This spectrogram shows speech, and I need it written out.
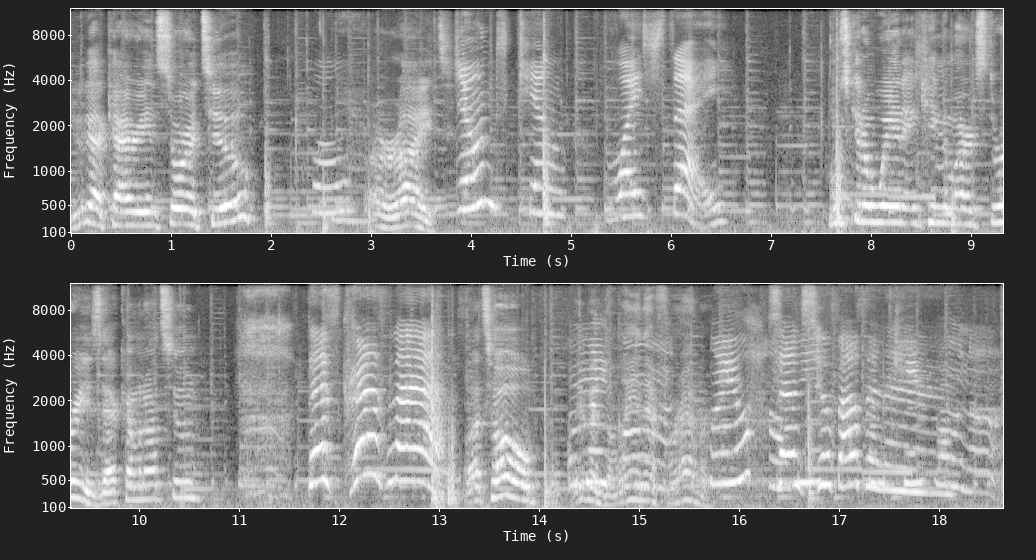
You got Kairi and Sora too? well, All right. Jones can't voice say. Who's gonna win in Kingdom Hearts 3? Is that coming out soon? This Christmas Let's hope. Oh They've Oh been my delaying that forever. since 2013. on up.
